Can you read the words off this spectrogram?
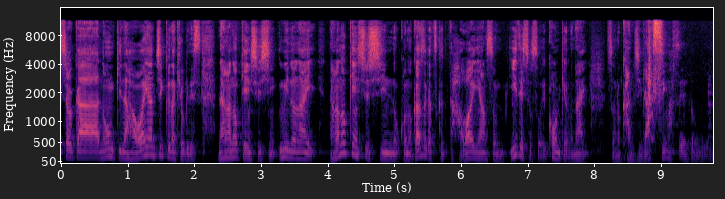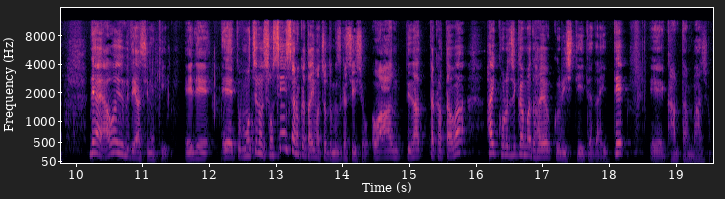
でしょうか？のんきなハワイアンチックな曲です。長野県出身、海のない長野県出身のこのガズが作ったハワイアンソング。いいでしょ？そういう根拠のない、その感じが。すいません、どうも。で、青い海とヤシの木。えーで、えっ、と、もちろん初心者の方は今ちょっと難しいでしょ？わーってなった方は、はい、この時間まで早送りしていただいて、えー簡単バージョン、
